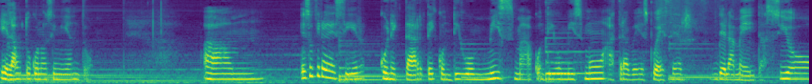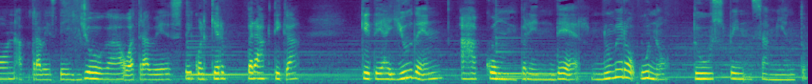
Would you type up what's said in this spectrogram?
el autoconocimiento. Eso quiere decir conectarte contigo misma, contigo mismo a través, puede ser de la meditación, a través del yoga o a través de cualquier práctica que te ayuden a comprender, número uno, tus pensamientos.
